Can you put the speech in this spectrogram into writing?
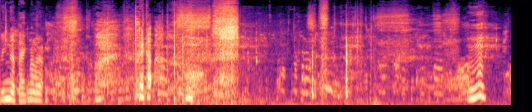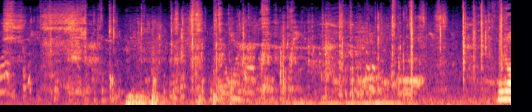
นี่เหงื่อแตกมากเลยอะเผ็ดครับอืม หมูยอ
